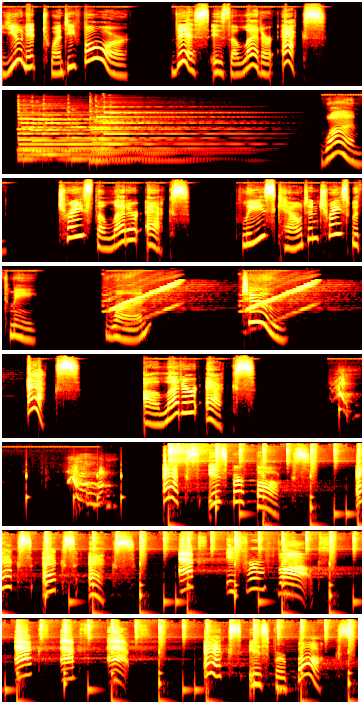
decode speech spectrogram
Unit 24. This is the letter X. 1. Trace the letter X. Please count and trace with me. 1, 2. X. A letter X. X is for fox. For fox. X, X, X. X is for box.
